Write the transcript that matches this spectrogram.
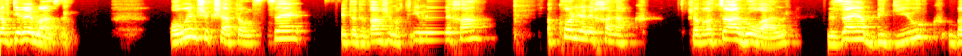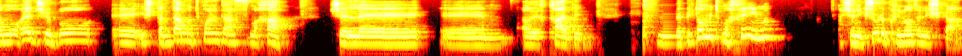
עכשיו תראה מה זה. אומרים שכשאתה עושה את הדבר שמתאים לך, הכל יהיה לך חלק. עכשיו רצה הגורל, וזה היה בדיוק במועד שבו אה, השתנתה מתכונת ההסמכה של אה, אה, עריכת דין. ופתאום מתמחים שניגשו לבחינות הלשכה,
